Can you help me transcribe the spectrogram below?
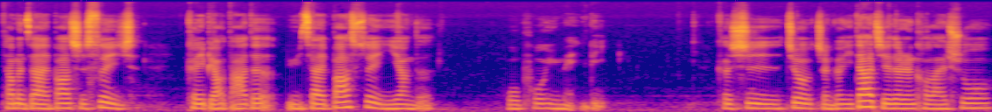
他们在八十岁可以表达的与在八岁一样的活泼与美丽。可是就整个一大截的人口来说，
